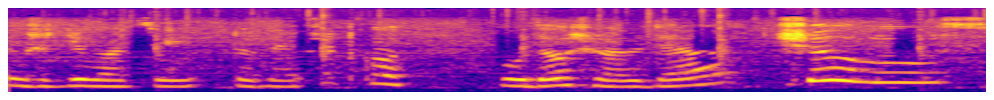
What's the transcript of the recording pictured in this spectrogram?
Takže diváci, to je všetko u ďalšieho videa. Čus!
